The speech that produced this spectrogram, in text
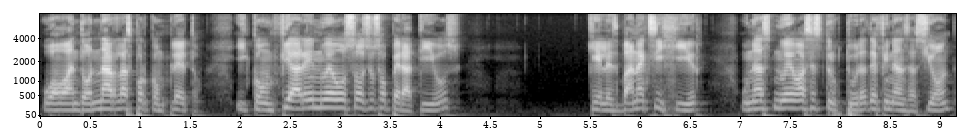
o abandonarlas por completo y confiar en nuevos socios operativos que les van a exigir unas nuevas estructuras de financiación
